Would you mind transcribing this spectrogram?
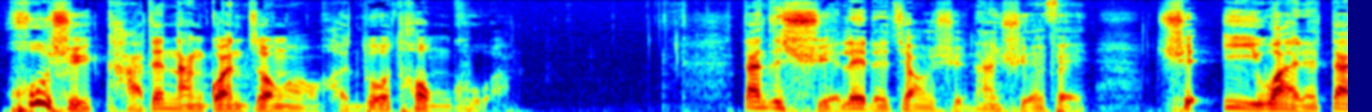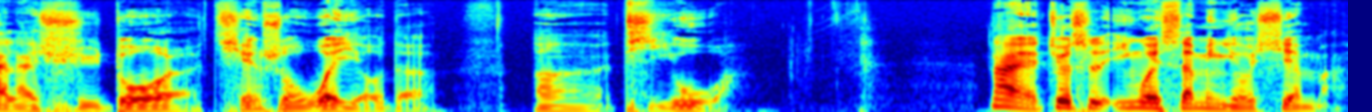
或许卡在难关中哦，很多痛苦啊。但是血泪的教训和学费，却意外的带来许多前所未有的呃体悟啊。那也就是因为生命有限嘛，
